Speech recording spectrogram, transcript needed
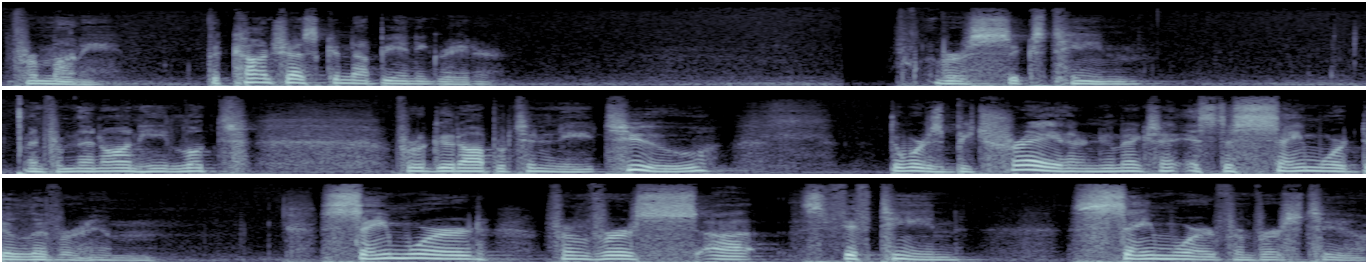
for money. The contrast could not be any greater. Verse 16. And from then on, he looked for a good opportunity to, the word is betray, in New Mexico, it's the same word, deliver him. Same word from verse uh, 15, same word from verse 2.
